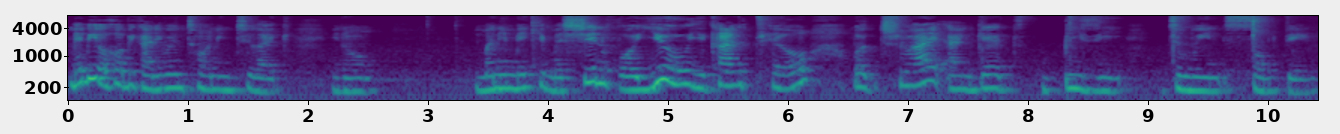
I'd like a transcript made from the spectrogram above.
Maybe your hobby can even turn into like you know money making machine for you you can't tell but try and get busy doing something.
